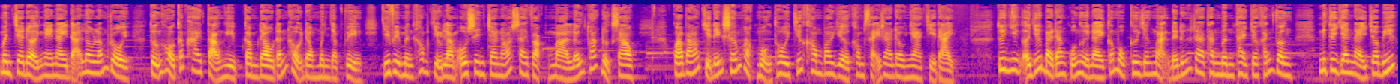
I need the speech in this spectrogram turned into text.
mình chờ đợi ngày này đã lâu lắm rồi, tưởng hội cấp 2 tạo nghiệp cầm đầu đánh hội đồng mình nhập viện, chỉ vì mình không chịu làm ô sinh cho nó sai vặt mà lớn thoát được sao. Quả báo chỉ đến sớm hoặc muộn thôi chứ không bao giờ không xảy ra đâu nhà chị Đại. Tuy nhiên, ở dưới bài đăng của người này có một cư dân mạng đã đứng ra thanh minh thay cho Khánh Vân. Netizen này cho biết,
